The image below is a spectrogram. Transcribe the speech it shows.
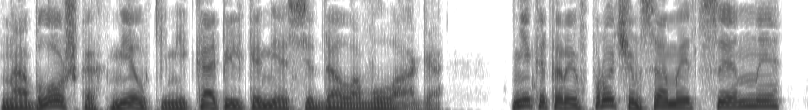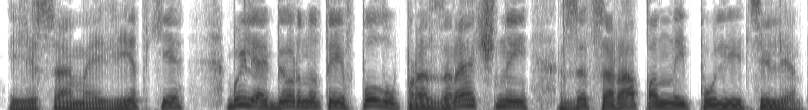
На обложках мелкими капельками оседала влага. Некоторые, впрочем, самые ценные или самые ветхие, были обернутые в полупрозрачный, зацарапанный полиэтилен.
